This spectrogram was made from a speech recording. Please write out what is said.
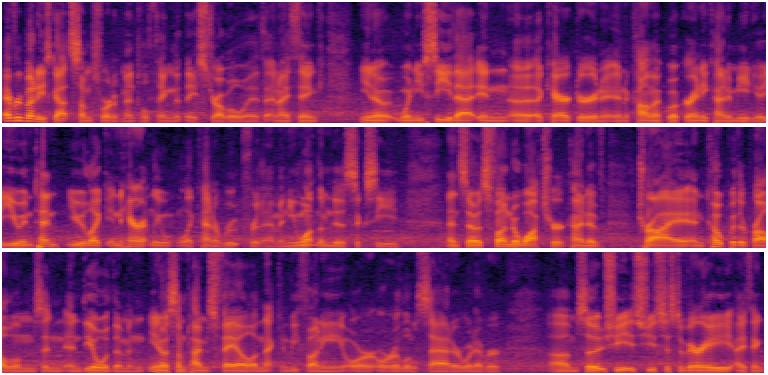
everybody's got some sort of mental thing that they struggle with. And I think you know when you see that in a, a character in a, in a comic book or any kind of media, you intend you like inherently like kind of root for them and you mm-hmm. want them to succeed. And so it's fun to watch her kind of try and cope with her problems and, and deal with them and you know sometimes fail and that can be funny or, or a little sad or whatever. Um, so she, she's just a very i think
